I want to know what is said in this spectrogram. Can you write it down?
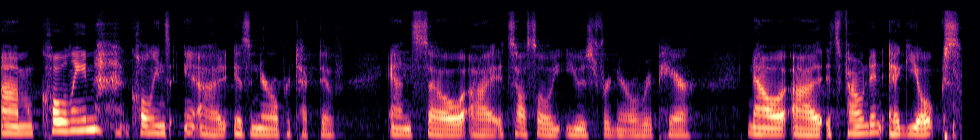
Um, choline, choline uh, is neuroprotective, and so uh, it's also used for neural repair. Now, uh, it's found in egg yolks.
